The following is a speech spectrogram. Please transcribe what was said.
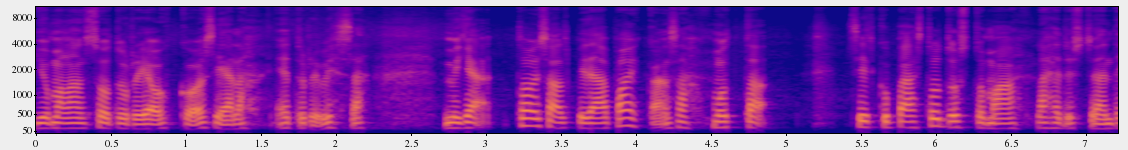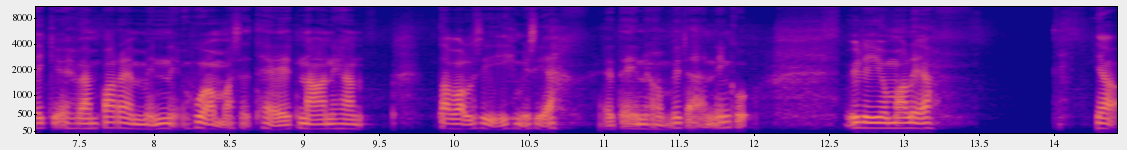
Jumalan soturijoukkoa siellä eturivissä, mikä toisaalta pitää paikkansa, mutta sitten kun pääsi tutustumaan lähetystyöntekijöihin vähän paremmin, niin huomasi, että hei, että nämä on ihan tavallisia ihmisiä, että ei ne ole mitään niin ylijumalia. Ja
